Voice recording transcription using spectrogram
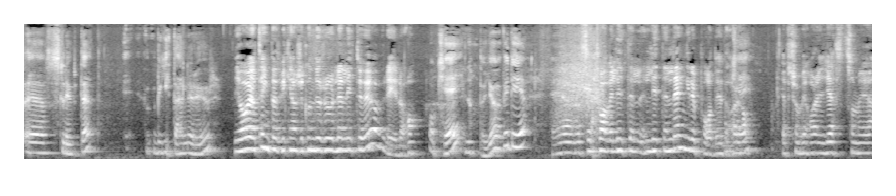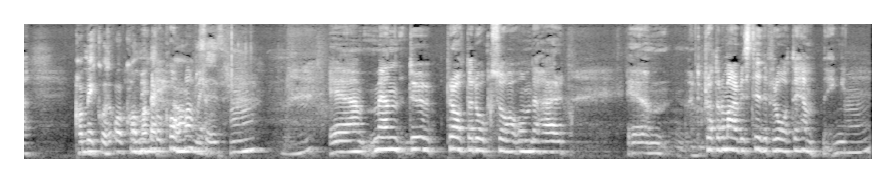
eh, slutet. Birgitta, eller hur? ja, jag tänkte att vi kanske kunde rulla lite över idag. Okej, då gör vi det. Eh, Så tar vi lite, liten längre podd idag Okej. då. Eftersom vi har en gäst som är Har mycket att, komma mycket med. att komma Ja, med. precis. Mm. Eh, men du pratade också om det här eh, Du pratade om arbetstider för återhämtning. Mm.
